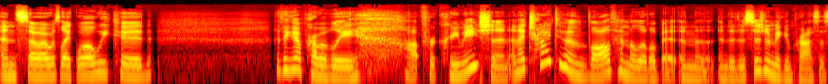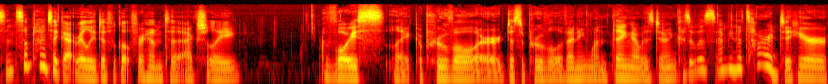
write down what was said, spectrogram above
And so I was like, well, we could I think I'll probably opt for cremation. And I tried to involve him a little bit in the in the decision making process. And sometimes it got really difficult for him to actually voice like approval or disapproval of any one thing I was doing because it was I mean it's hard to hear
